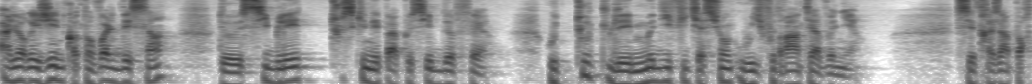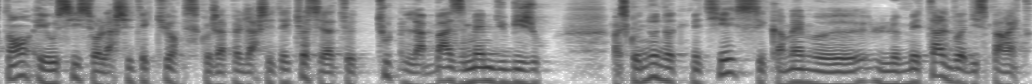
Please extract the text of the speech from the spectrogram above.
à l'origine, quand on voit le dessin, de cibler tout ce qui n'est pas possible de faire ou toutes les modifications où il faudra intervenir c'est très important. Et aussi sur l'architecture. Ce que j'appelle l'architecture, c'est toute la base même du bijou. Parce que nous, notre métier, c'est quand même euh, le métal doit disparaître.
